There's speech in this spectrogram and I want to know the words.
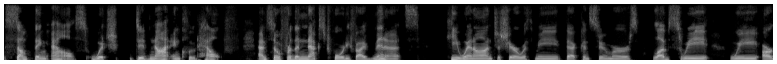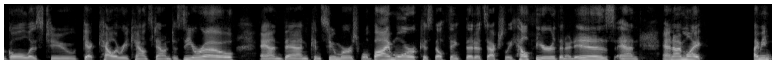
something else, which did not include health. And so for the next 45 minutes, he went on to share with me that consumers love sweet. We, our goal is to get calorie counts down to zero. And then consumers will buy more because they'll think that it's actually healthier than it is. And, and I'm like, I mean,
